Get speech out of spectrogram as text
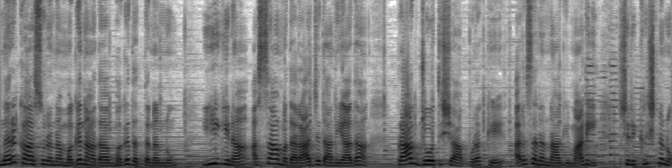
ನರಕಾಸುರನ ಮಗನಾದ ಭಗದತ್ತನನ್ನು ಈಗಿನ ಅಸ್ಸಾಮದ ರಾಜಧಾನಿಯಾದ ಪ್ರಾಗ್ಜ್ಯೋತಿಷಾಪುರಕ್ಕೆ ಅರಸನನ್ನಾಗಿ ಮಾಡಿ ಶ್ರೀಕೃಷ್ಣನು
